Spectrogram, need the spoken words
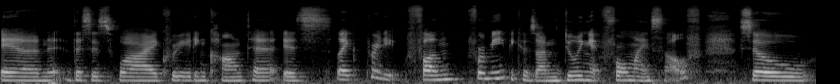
and this is why creating content is like pretty fun for me because I'm doing it for myself. So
